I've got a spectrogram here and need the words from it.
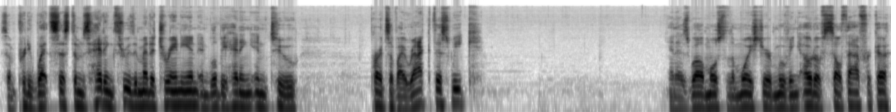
Some pretty wet systems heading through the Mediterranean, and we'll be heading into parts of Iraq this week. And as well, most of the moisture moving out of South Africa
